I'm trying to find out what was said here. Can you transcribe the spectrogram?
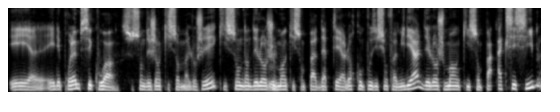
Et, euh, et les problèmes, c'est quoi? Ce sont des gens qui sont mal logés, qui sont dans des logements qui ne sont pas adaptés à leur composition familiale, des logements qui ne sont pas accessibles.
